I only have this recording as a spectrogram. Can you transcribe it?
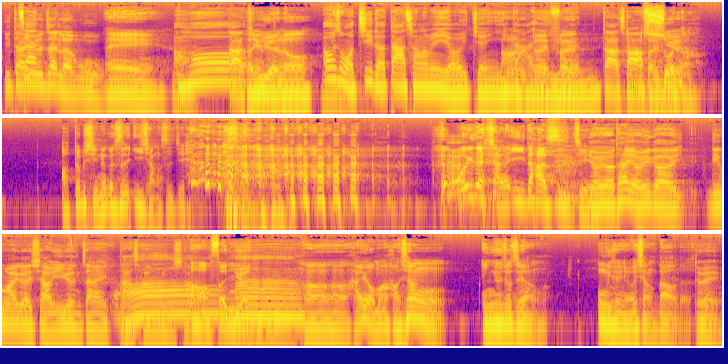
义大医院在仁武，哎，哦，很大间的远哦，啊，为什么我记得大昌那边有一间医大嗯对，医分院？大大昌分院，顺啊，哦，对不起，那个是异想世界，我一直在想义大世界。有有，他有一个另外一个小医院在大昌路上，哦，分院，嗯嗯，还有吗？好像应该就这样，目前有想到的，对，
